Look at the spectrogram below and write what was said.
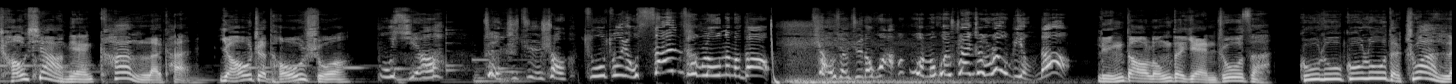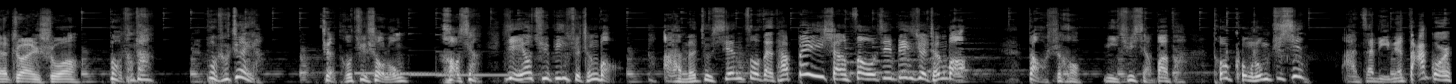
朝下面看了看，摇着头说：“不行，这只巨兽足足有三层楼那么高，跳下去的话，我们会摔成肉饼的。”林道龙的眼珠子咕噜咕噜的转了转，说：“宝当当，不如这样，这头巨兽龙好像也要去冰雪城堡，俺们就先坐在它背上走进冰雪城堡。”到时候你去想办法偷恐龙之心，俺在里面打滚，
